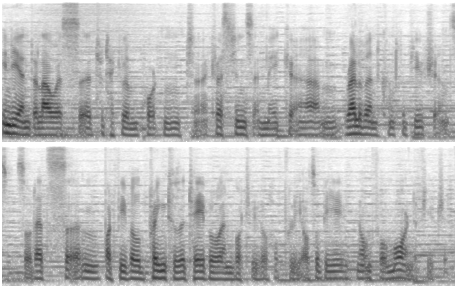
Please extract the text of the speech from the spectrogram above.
in the end allow us uh, to tackle important uh, questions and make um, relevant contributions. So that's um, what we will bring to the table and what we will hopefully also be known for more in the future.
